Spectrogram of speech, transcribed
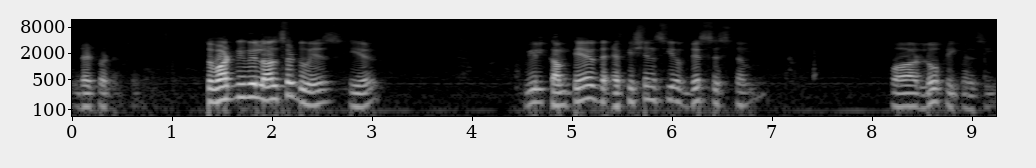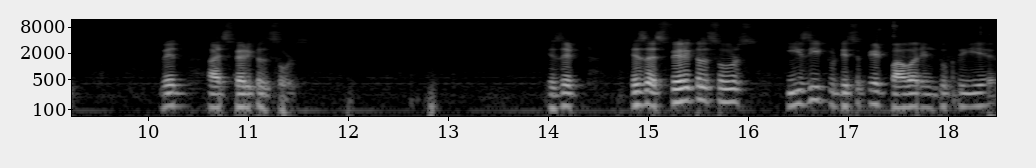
That's what I'm saying. So what we will also do is here, we will compare the efficiency of this system for low frequency with a spherical source. Is it is a spherical source easy to dissipate power into free air,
